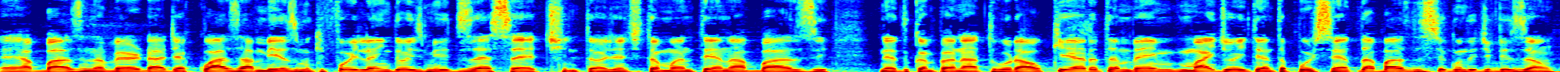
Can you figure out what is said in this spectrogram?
É, a base, na verdade, é quase a mesma que foi lá em 2017. Então a gente está mantendo a base né, do Campeonato Rural, que era também mais de 80% da base da segunda divisão.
